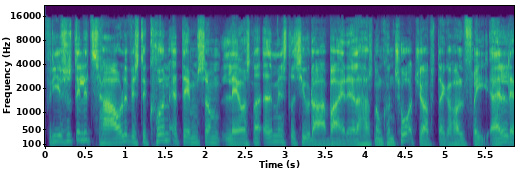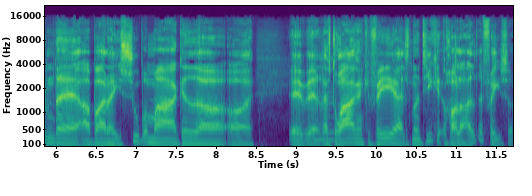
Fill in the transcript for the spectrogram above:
Fordi jeg synes, det er lidt tavle, hvis det kun er dem, som laver sådan noget administrativt arbejde, eller har sådan nogle kontorjobs, der kan holde fri. Alle dem, der arbejder i supermarkeder og øh, mm. restauranter, caféer og alt sådan noget, de holder aldrig fri så.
